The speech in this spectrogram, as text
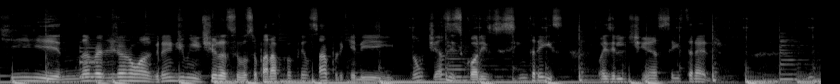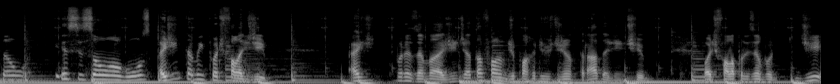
que na verdade era uma grande mentira se você parar pra pensar, porque ele não tinha as scores de Sim 3, mas ele tinha 6 threads. Então, esses são alguns. A gente também pode falar de. Gente, por exemplo, a gente já tá falando de placa de vídeo de entrada, a gente pode falar, por exemplo, de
